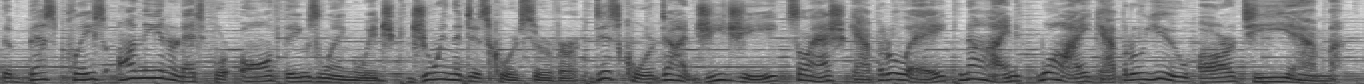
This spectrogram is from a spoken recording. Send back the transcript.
the best place on the internet for all things language. Join the Discord server, discord.gg slash capital A9 Y capital U R T M.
